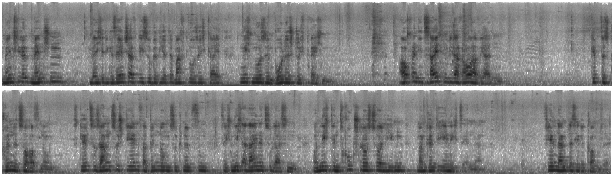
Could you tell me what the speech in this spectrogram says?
Menschen, welche die gesellschaftlich suggerierte Machtlosigkeit nicht nur symbolisch durchbrechen. Auch wenn die Zeiten wieder rauer werden, gibt es Gründe zur Hoffnung. Es gilt zusammenzustehen, Verbindungen zu knüpfen, sich nicht alleine zu lassen und nicht den Trugschluss zu erliegen, man könnte eh nichts ändern. Vielen Dank, dass ihr gekommen seid.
